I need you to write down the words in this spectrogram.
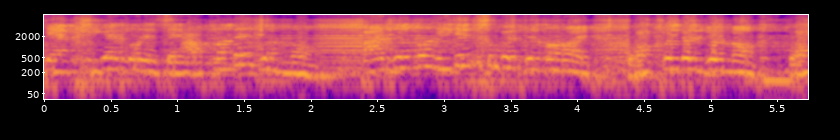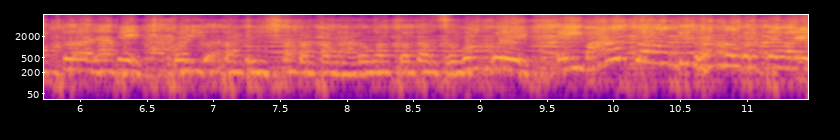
ত্যাগ স্বীকার করেছে আপনাদের জন্য, তার জন্য নিজের সুখের জন্য নয়, ভক্তদের জন্য। ভক্তরা যাতে হরি কথা, কৃষ্ণ কথা, ভাগবত কথা শ্রবণ করে এই মানব জনমকে ধন্য করতে পারে।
